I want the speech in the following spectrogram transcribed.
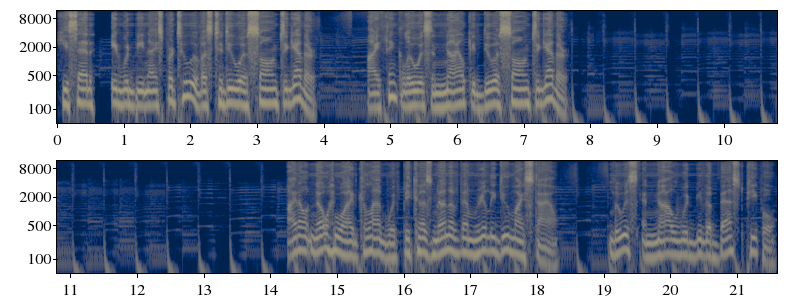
He said, it would be nice for two of us to do a song together. I think Louis and Niall could do a song together. I don't know who I'd collab with because none of them really do my style. Louis and Niall would be the best people.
